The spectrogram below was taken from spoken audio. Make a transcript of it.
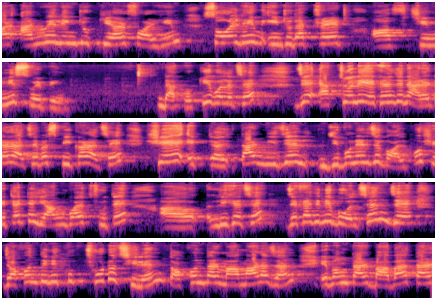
or unwilling to care for him sold him into the trade of chimney sweeping দেখো কি বলেছে? যে অ্যাকচুয়ালি এখানে যে ন্যারেটার আছে বা স্পিকার আছে সে তার নিজের জীবনের যে গল্প সেটা একটা ইয়াং বয়ের থ্রুতে লিখেছে যেখানে তিনি বলছেন যে যখন তিনি খুব ছোট ছিলেন তখন তার মা মারা যান এবং তার বাবা তার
